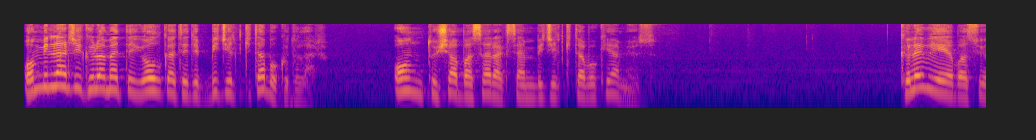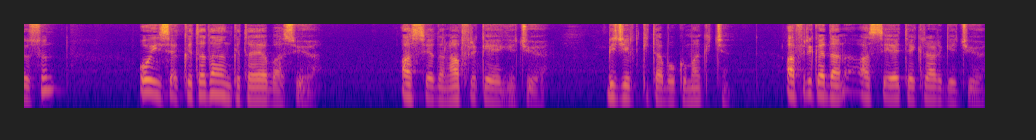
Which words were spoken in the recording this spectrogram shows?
On binlerce kilometre yol kat edip bir cilt kitap okudular. On tuşa basarak sen bir cilt kitap okuyamıyorsun. Klavyeye basıyorsun, o ise kıtadan kıtaya basıyor. Asya'dan Afrika'ya geçiyor. Bir cilt kitap okumak için. Afrika'dan Asya'ya tekrar geçiyor.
